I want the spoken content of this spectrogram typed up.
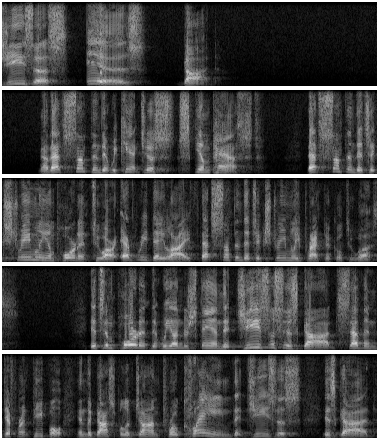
Jesus is God. Now, that's something that we can't just skim past. That's something that's extremely important to our everyday life. That's something that's extremely practical to us. It's important that we understand that Jesus is God. Seven different people in the Gospel of John proclaim that Jesus is God.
